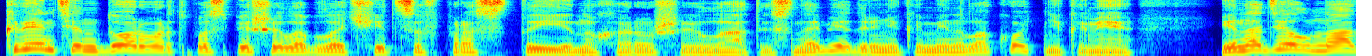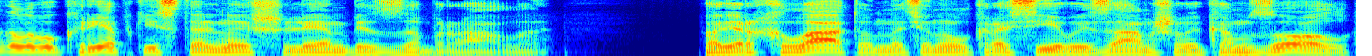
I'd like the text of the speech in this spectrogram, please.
Квентин Дорвард поспешил облачиться в простые, но хорошие латы с набедренниками и налокотниками и надел на голову крепкий стальной шлем без забрала. Поверх лат он натянул красивый замшевый камзол,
